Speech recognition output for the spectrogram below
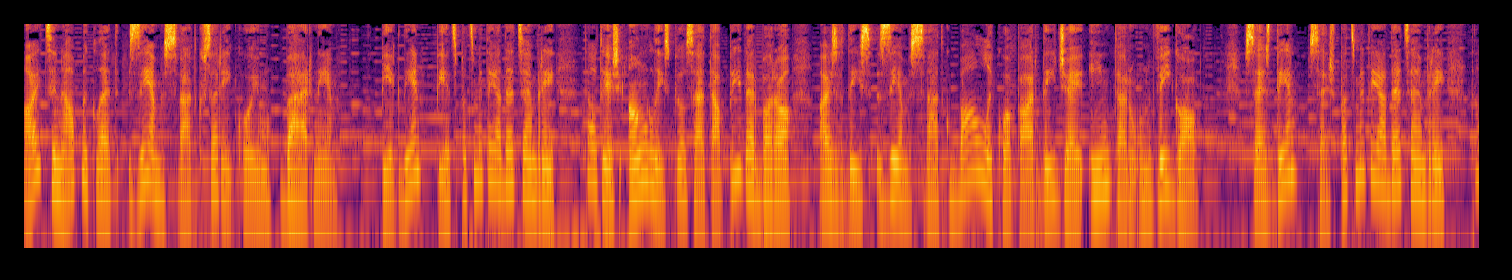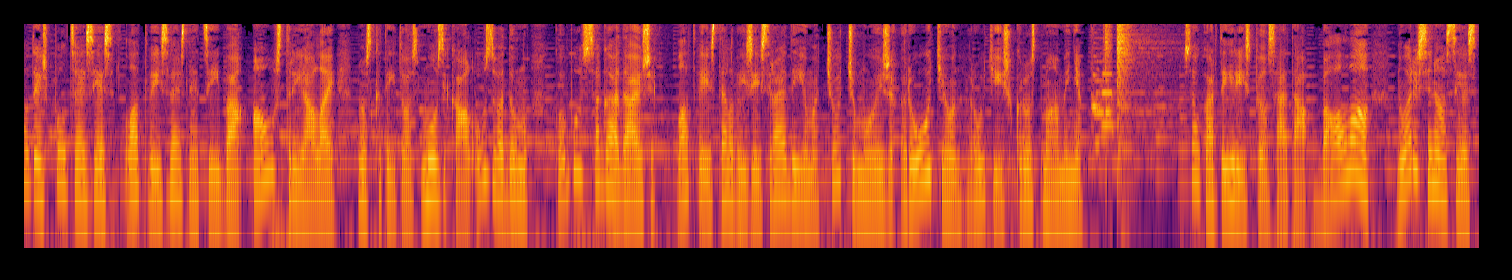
aicina apmeklēt Ziemassvētku sarīkojumu bērniem. Piektdien, 15. decembrī, tautieši Anglijas pilsētā Pīterboro aizvadīs Ziemassvētku balli kopā ar DJu Intaru un Vigo. Sestdien, 16. decembrī, tautieši pulcēsies Latvijas vēstniecībā Austrijā, lai noskatītos muzikālu uzvedumu, ko būs sagādājuši Latvijas televīzijas raidījuma Čuču mūža rūķi un rūķīšu krustmāmiņa. Savukārt īrijas pilsētā Ballā norisināsies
